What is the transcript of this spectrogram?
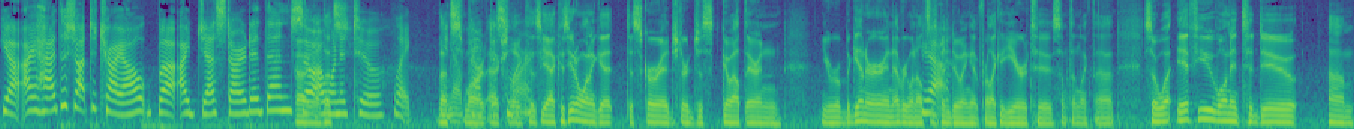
Yeah, I had the shot to try out, but I just started then, so Oh, yeah, I wanted to like. That's you know, smart, actually, because yeah, because you don't want to get discouraged or just go out there and you're a beginner and everyone else has been doing it for like a year or two, something like that. So what if you wanted to do? Um,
